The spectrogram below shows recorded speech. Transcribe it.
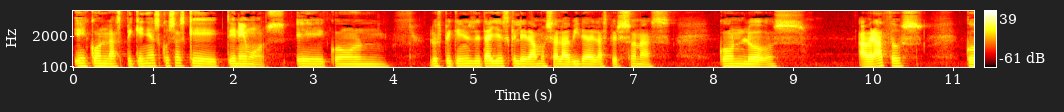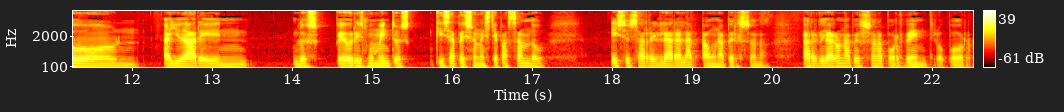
eh, con las pequeñas cosas que tenemos, eh, con los pequeños detalles que le damos a la vida de las personas, con los abrazos, con ayudar en los peores momentos que esa persona esté pasando, eso es arreglar a, a una persona, arreglar a una persona por dentro, por,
